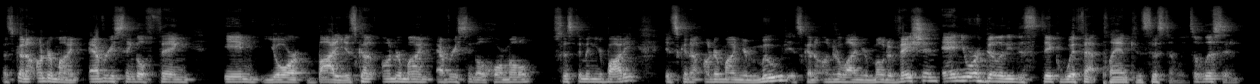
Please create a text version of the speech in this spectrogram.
that's going to undermine every single thing in your body. It's going to undermine every single hormonal system in your body. It's going to undermine your mood. It's going to undermine your motivation and your ability to stick with that plan consistently. So listen,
